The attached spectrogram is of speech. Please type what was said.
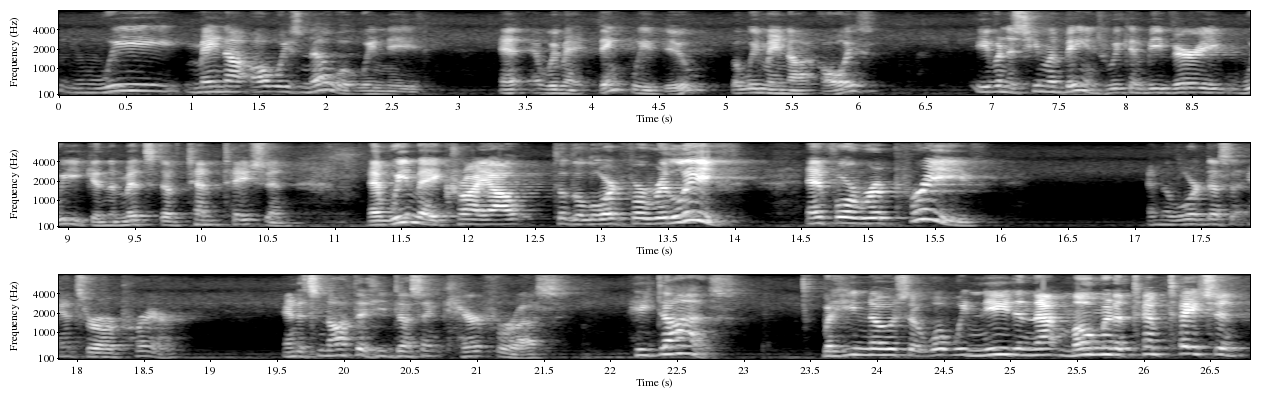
we may not always know what we need. And we may think we do, but we may not always even as human beings, we can be very weak in the midst of temptation. And we may cry out to the Lord for relief and for reprieve. And the Lord doesn't answer our prayer. And it's not that He doesn't care for us, He does. But He knows that what we need in that moment of temptation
